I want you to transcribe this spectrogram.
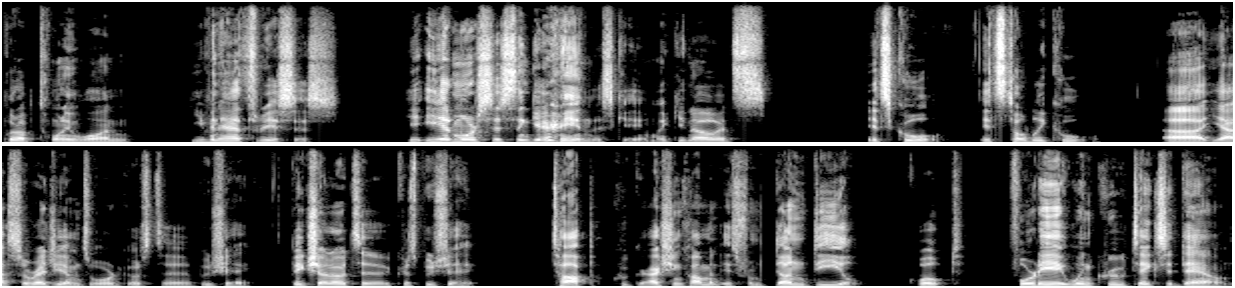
put up 21, even had three assists. He, he had more assists than Gary in this game. Like, you know, it's it's cool. It's totally cool. Uh yeah, so Reggie Evans Award goes to Boucher. Big shout out to Chris Boucher. Top quick reaction comment is from Done Deal. Quote, 48 win crew takes it down.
